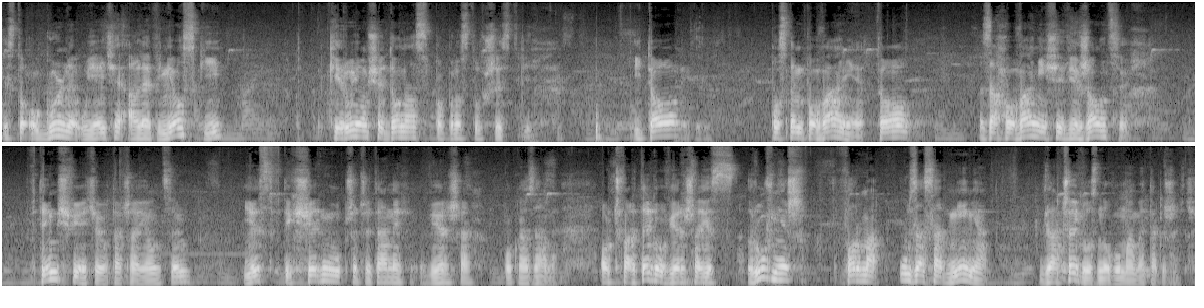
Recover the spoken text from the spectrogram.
jest to ogólne ujęcie, ale wnioski kierują się do nas po prostu wszystkich. I to postępowanie, to zachowanie się wierzących w tym świecie otaczającym jest w tych siedmiu przeczytanych wierszach pokazane. Od czwartego wiersza jest również forma uzasadnienia, dlaczego znowu mamy tak żyć.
